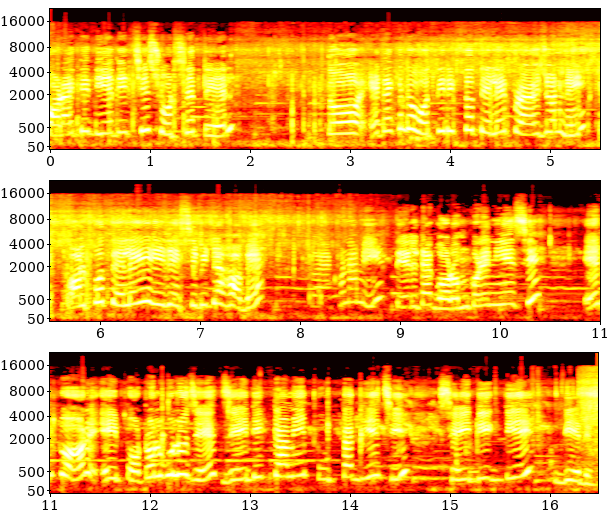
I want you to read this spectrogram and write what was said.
কড়াইতে দিয়ে দিচ্ছি সর্ষের তেল। তো এটা কিন্তু অতিরিক্ত তেলের প্রয়োজন নেই। অল্প তেলেই এই রেসিপিটা হবে। তো এখন আমি তেলটা গরম করে নিয়েছি। এরপর এই পটলগুলো যে, যেই দিকটা আমি পুরটা দিয়েছি, সেই দিক দিয়েই দিয়ে দেব।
